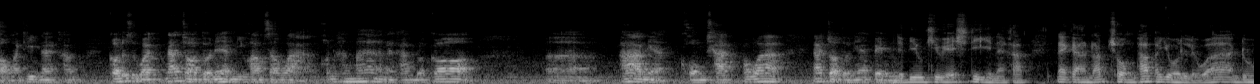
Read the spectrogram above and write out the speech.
2 อาทิตย์นะครับ ก็รู้สึกว่าหน้าจอตัวเนี้มีความสว่างค่อนข้างมากนะครับ แล้วก็เอ่อภาพเนี่ยคมชัด เพราะว่าหน้าจอตัวเนี้เป็น WQHD นะครับ ในการรับชมภาพยนตร์หรือว่าดู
